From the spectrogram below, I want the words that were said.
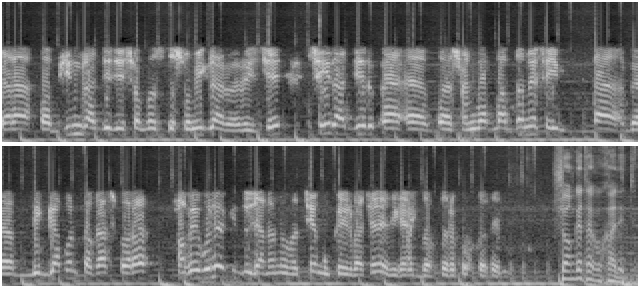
যারা ভিন রাজ্যে যে সমস্ত শ্রমিকরা রয়েছে, সেই রাজ্যের সংবাদ মাধ্যমে সেই বিজ্ঞাপন প্রকাশ করা হবে বলেও কিন্তু জানানো হচ্ছে মুখ্য নির্বাচনী আধিকারিক দপ্তরের পক্ষ থেকে। সঙ্গে থাকো, খালিদ।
